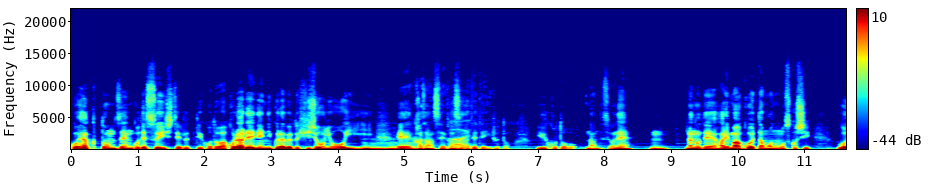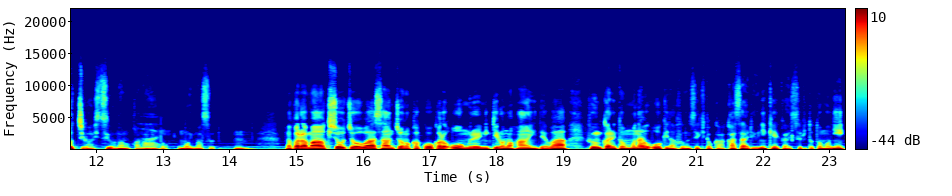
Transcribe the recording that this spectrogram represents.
500トン前後で推移しているっていうことはこれは例年に比べると非常に多い、えー、火山性ガスが出ているとい。うことなんですよね。うん、なのでやはりまあこういったものも少しウォッチが必要なのかなと思います。はい、うんだからまあ気象庁は山頂の火口からおおむね2キロの範囲では噴火に伴う大きな噴石とか火砕流に警戒するとともに、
